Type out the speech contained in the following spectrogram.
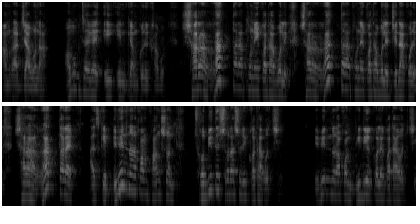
আমরা আর যাব না। অমুক জায়গায় এই ইনকাম করে খাব। সারা রাত তারা ফোনে কথা বলে, সারা রাত তারা ফোনে কথা বলে, জেনা করে, সারা রাত তারা আজকে বিভিন্ন রকম ফাংশন ছবিতে সরাসরি কথা হচ্ছে। বিভিন্ন রকম ভিডিও কলে কথা হচ্ছে।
